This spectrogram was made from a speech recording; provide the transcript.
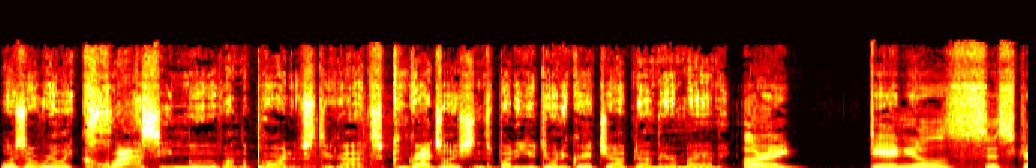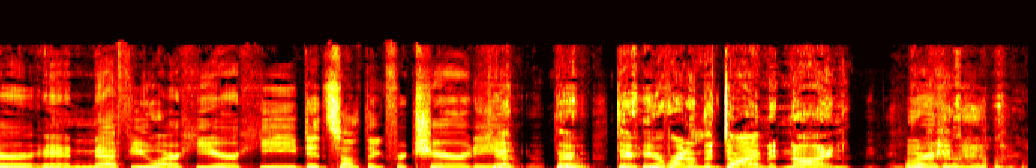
was a really classy move on the part of Stugotz. Congratulations, buddy! You're doing a great job down there in Miami. All right. Daniel's sister and nephew are here. He did something for charity. Yeah, they're they're here right on the dime at nine.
